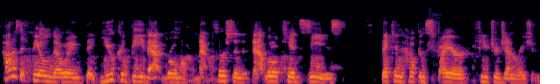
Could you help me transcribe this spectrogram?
How does it feel knowing that you could be that role model that person that that little kid sees that can help inspire a future generation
